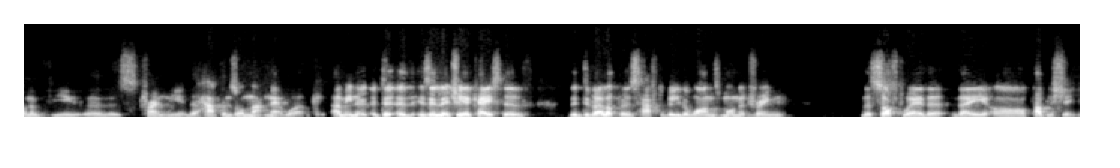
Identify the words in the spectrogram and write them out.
kind of you uh, that's trying you know, that happens on that network? I mean, is it literally a case of the developers have to be the ones monitoring the software that they are publishing?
